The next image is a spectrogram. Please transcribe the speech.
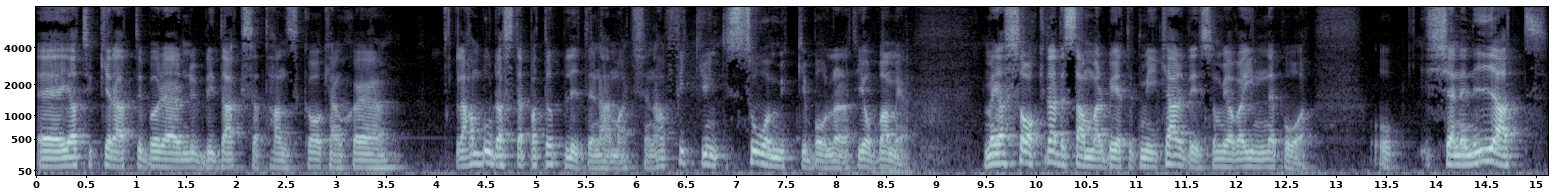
Eh, jag tycker att det börjar nu bli dags att han ska kanske... Eller han borde ha steppat upp lite i den här matchen. Han fick ju inte så mycket bollar att jobba med. Men jag saknade samarbetet med Icardi som jag var inne på. Och känner ni att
